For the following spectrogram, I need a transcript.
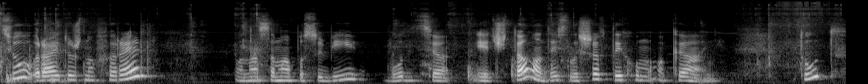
Цю райдужну форель, вона сама по собі водиться, я читала, десь лише в Тихому океані. Тут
